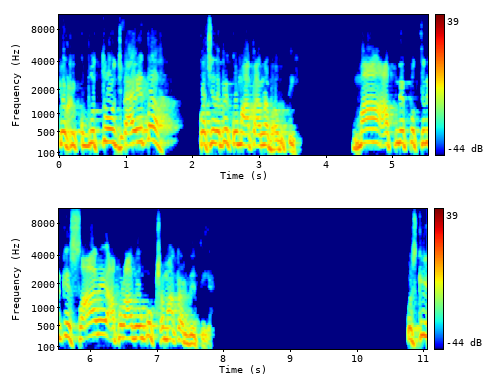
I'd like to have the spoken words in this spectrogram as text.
क्योंकि कुपुत्रो जाए तो कुछ क्वचित कुमाता न भवती। माँ अपने पुत्र के सारे अपराधों को क्षमा कर देती है। उसकी,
